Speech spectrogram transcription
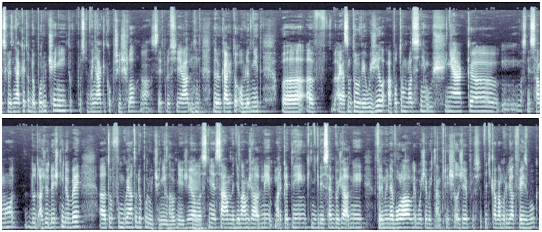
skrze nějaké to doporučení, to prostě tak nějak jako přišlo, asi prostě já nedokážu to ovlivnit. Uh, a a já jsem toho využil a potom vlastně už nějak eh, vlastně samo do, až do dnešní doby eh, to funguje na to doporučení hlavně, že já hmm. vlastně sám nedělám žádný marketing, nikdy jsem do žádné firmy nevolal, nebo že bych tam přišel, že prostě teďka vám budu dělat Facebook.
